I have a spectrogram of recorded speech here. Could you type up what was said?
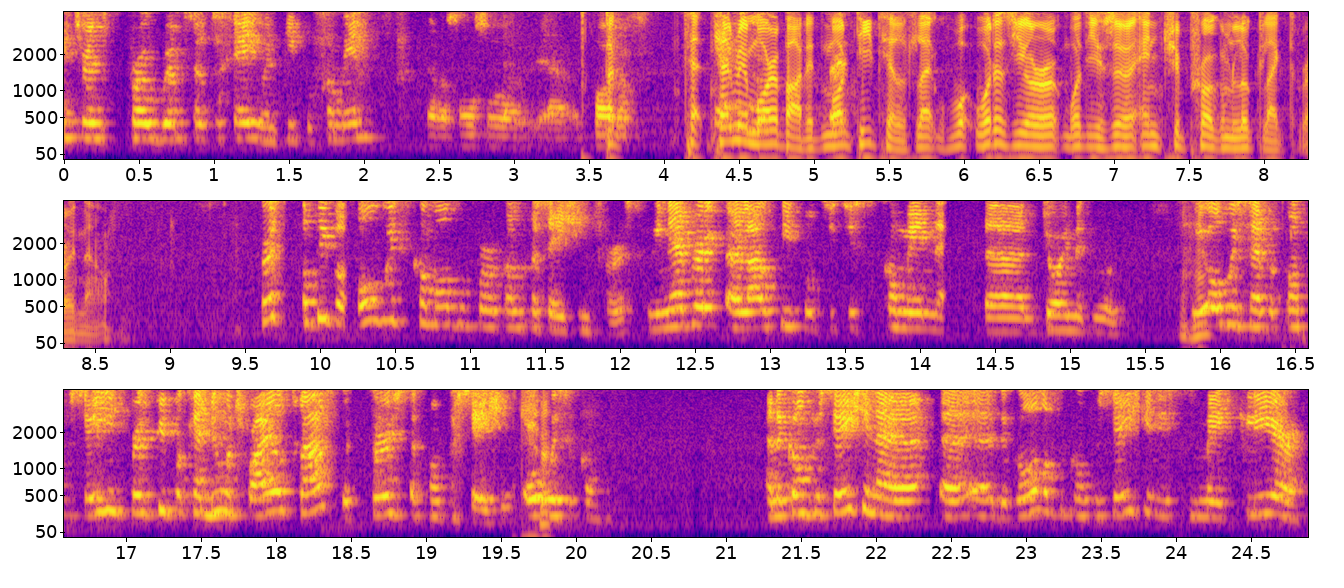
entrance program, so to say, when people come in. that was also uh, yeah, a part But- of. T- tell me more about it, more details. Like, what, what does your what does your entry program look like right now? First of all, people always come over for a conversation first. We never allow people to just come in and uh, join the group. We Mhm. always have a conversation first. People can do a trial class, but first a conversation. Sure. Always a conversation. And the conversation, uh, uh, the goal of the conversation is to make clear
